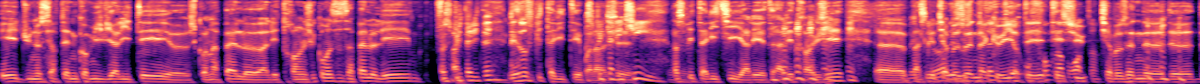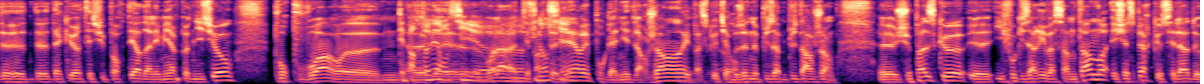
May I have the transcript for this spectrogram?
et d'une certaine convivialité, euh, ce qu'on appelle euh, à l'étranger. Comment ça s'appelle les Hospitalité les hospitalités, voilà. Hospitality. Hospitality à l'é- à l'étranger, euh, parce que c'est tu as besoin d'accueillir hospitalités tes, su- tu as besoin d'accueillir tes supporters dans les meilleures conditions pour pouvoir euh, Tes partenaires euh, aussi, euh, voilà, tes financiers. partenaires et pour gagner de l'argent et parce que tu as besoin de plus en plus d'argent. Euh, je pense que euh, il faut qu'ils arrivent à s'entendre et j'espère que c'est là de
